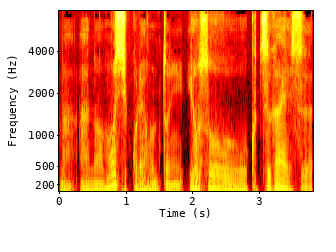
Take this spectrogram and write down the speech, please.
まあ、あの、もしこれ本当に予想を覆す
